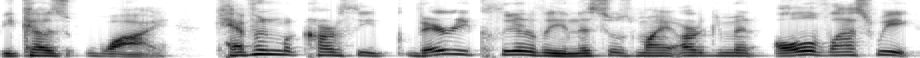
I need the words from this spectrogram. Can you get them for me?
Because why? Kevin McCarthy very clearly, and this was my argument all of last week,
